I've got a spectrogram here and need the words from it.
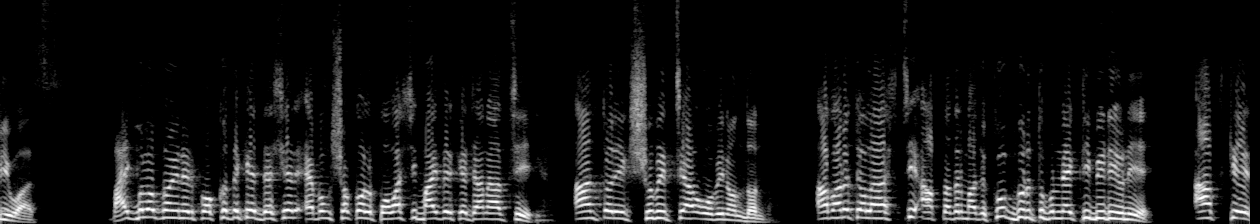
বিওয়াস বাইক ব্লক নয়নের পক্ষ থেকে দেশের এবং সকল প্রবাসী ভাইদেরকে জানাচ্ছি আন্তরিক শুভেচ্ছা ও অভিনন্দন। আবারও চলে আসছি আপনাদের মাঝে খুব গুরুত্বপূর্ণ একটি ভিডিও নিয়ে। আজকের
